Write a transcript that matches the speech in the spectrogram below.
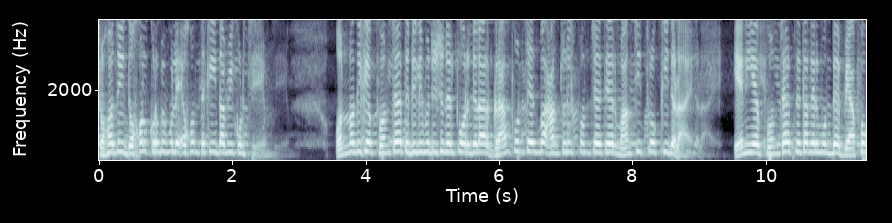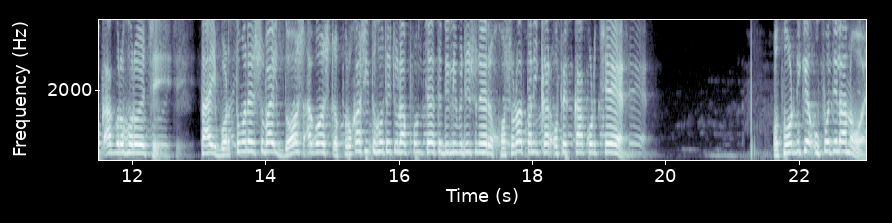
সহজেই দখল করবে বলে এখন থেকেই দাবি করছে। অন্যদিকে পঞ্চায়েত ডিলিমিটেশনের পর জেলার গ্রাম পঞ্চায়েত বা আঞ্চলিক পঞ্চায়েতের মানচিত্র কি দাঁড়ায়? এ নিয়ে পঞ্চায়েত নেতাদের মধ্যে ব্যাপক আগ্রহ রয়েছে। তাই বর্তমানে সবাই দশ আগস্ট প্রকাশিত হতে চলা পঞ্চায়েত ডিলিমিটেশনের খসড়া তালিকার অপেক্ষা করছেন। অপরদিকে উপজেলা নয়,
